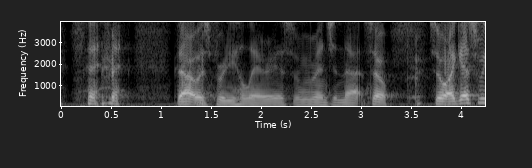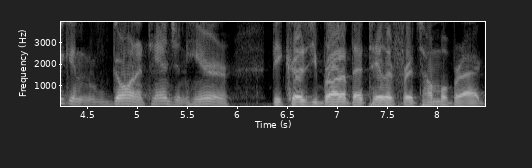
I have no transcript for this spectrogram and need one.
that was pretty hilarious. We mentioned that. So, so I guess we can go on a tangent here because you brought up that Taylor Fritz humble brag.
